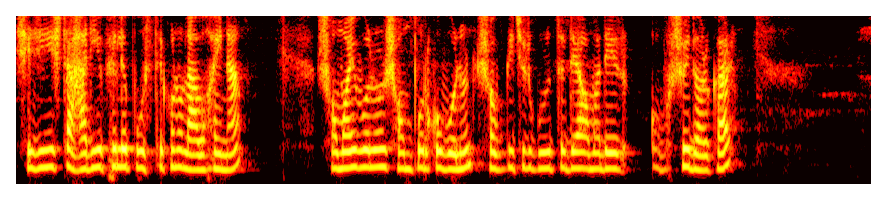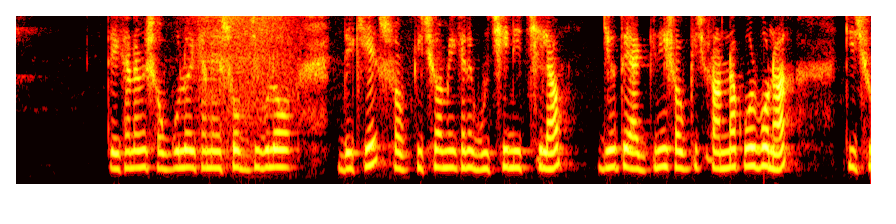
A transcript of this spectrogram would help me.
সেই জিনিসটা হারিয়ে ফেলে পুষতে কোনো লাভ হয় না। সময় বলুন, সম্পর্ক বলুন সব কিছুর গুরুত্ব দেওয়া আমাদের অবশ্যই দরকার। তো এখানে আমি সবগুলো, এখানে সবজিগুলো দেখে সব কিছু আমি এখানে গুছিয়ে নিচ্ছিলাম। যেহেতু একদিনেই সব কিছু রান্না করব না, কিছু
